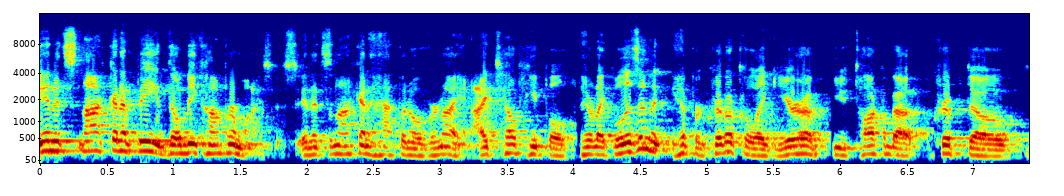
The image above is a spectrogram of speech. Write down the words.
And it's not going to be, there'll be compromises and it's not going to happen overnight. I tell people, they're like, well, isn't it hypocritical? Like Europe, you talk about crypto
